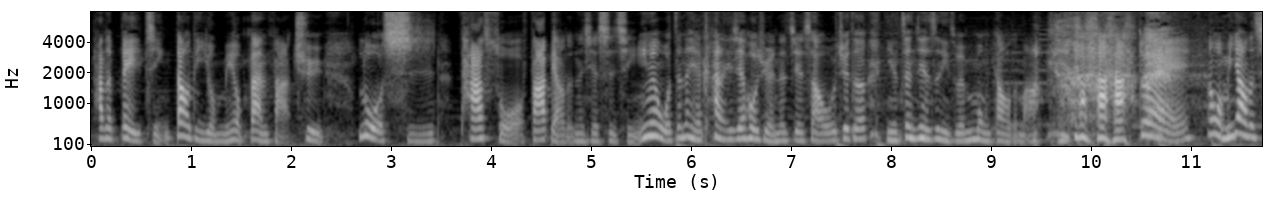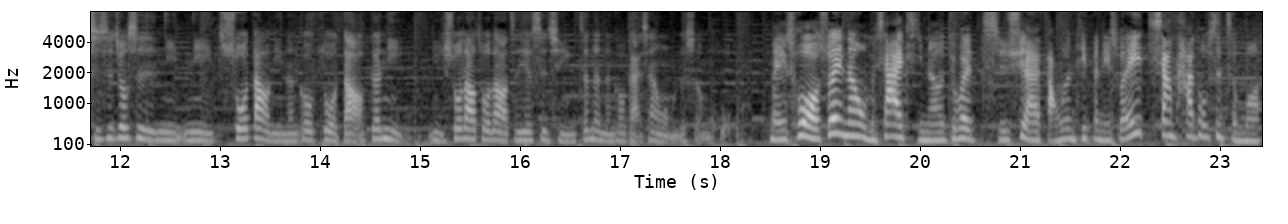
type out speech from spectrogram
他的背景到底有没有办法去。落实他所发表的那些事情，因为我真的也看了一些候选人的介绍，我觉得你的证件是你昨天梦到的吗？对，那我们要的其实就是你你说到你能够做到，跟你你说到做到这些事情，真的能够改善我们的生活。没错，所以呢，我们下一集呢就会持续来访问 Tiffany，说，哎，像他都是怎么。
